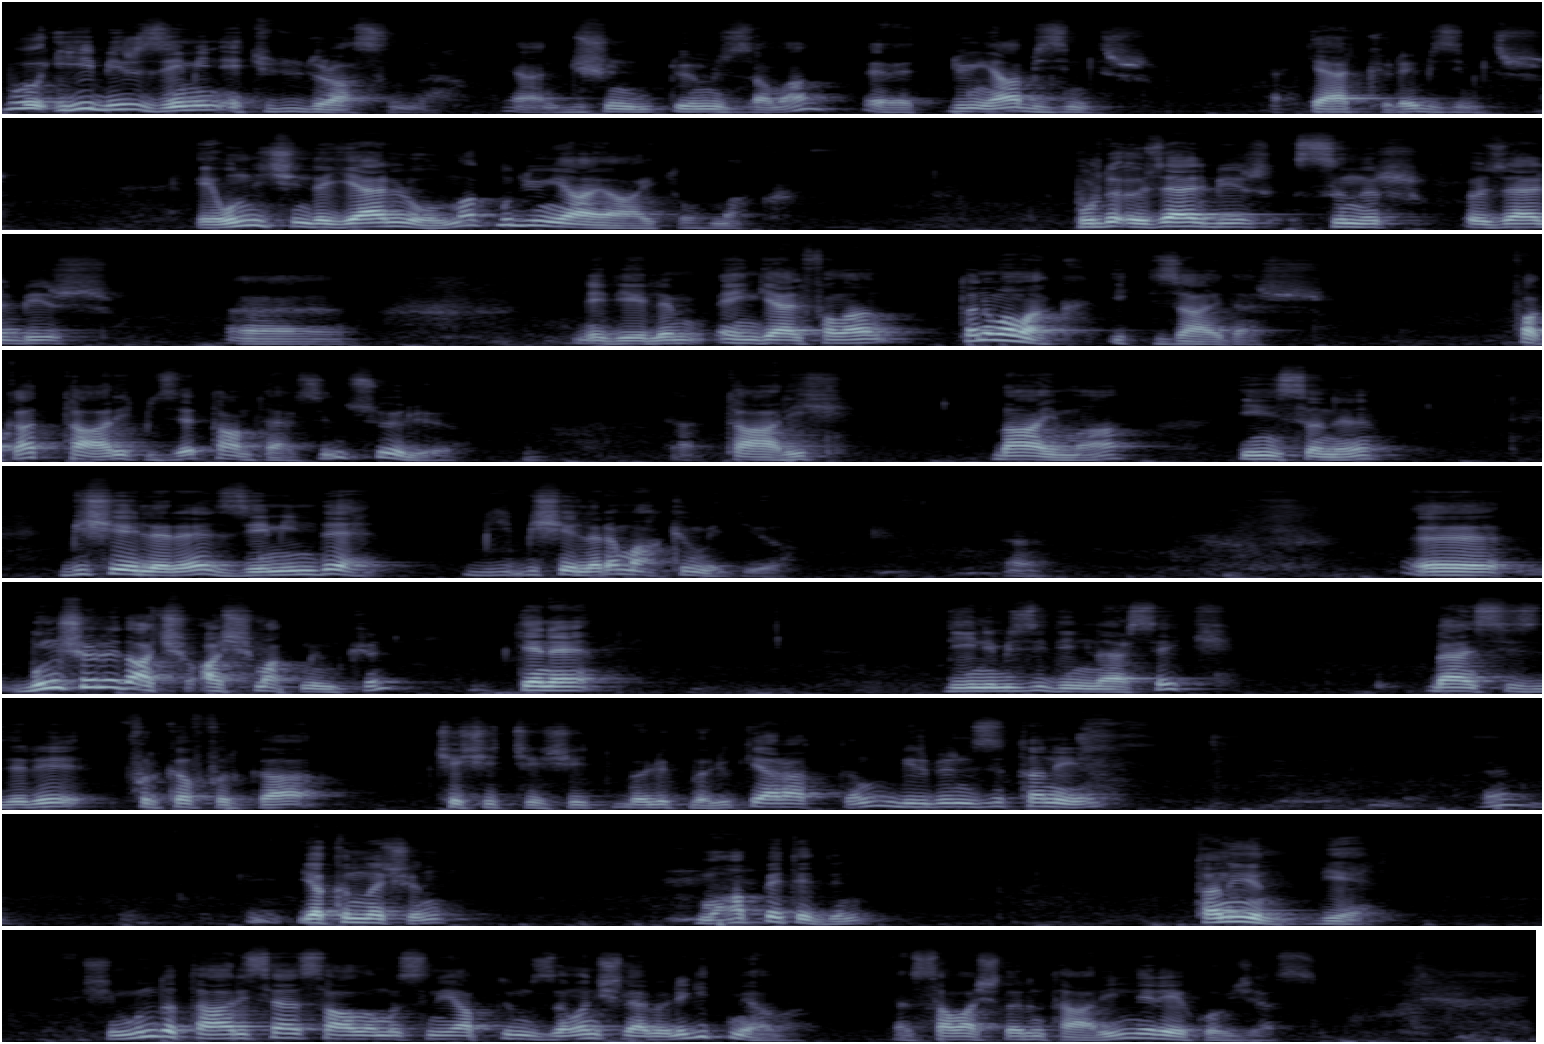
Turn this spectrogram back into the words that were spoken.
Bu iyi bir zemin etüdüdür aslında. Yani düşündüğümüz zaman evet dünya bizimdir. Yani yer küre bizimdir. E onun içinde yerli olmak bu dünyaya ait olmak. Burada özel bir sınır, özel bir e, ne diyelim engel falan tanımamak iktiza eder. Fakat tarih bize tam tersini söylüyor. Yani tarih daima insanı bir şeylere zeminde bir şeylere mahkum ediyor. Ee, bunu şöyle de aç, aşmak mümkün. Gene dinimizi dinlersek ben sizleri fırka fırka, çeşit çeşit, bölük bölük yarattım. Birbirinizi tanıyın. Yakınlaşın, muhabbet edin, tanıyın diye. Şimdi bunu da tarihsel sağlamasını yaptığımız zaman işler böyle gitmiyor ama. Yani savaşların tarihini nereye koyacağız?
